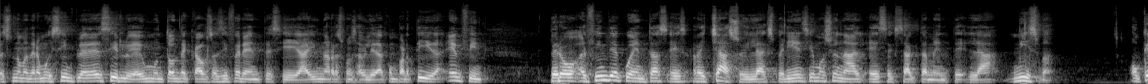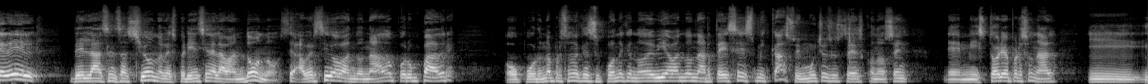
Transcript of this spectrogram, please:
es una manera muy simple de decirlo y hay un montón de causas diferentes y hay una responsabilidad compartida, en fin. Pero al fin de cuentas es rechazo y la experiencia emocional es exactamente la misma. ¿O qué de, de la sensación o la experiencia del abandono? O sea, haber sido abandonado por un padre o por una persona que se supone que no debía abandonarte. Ese es mi caso y muchos de ustedes conocen eh, mi historia personal y,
